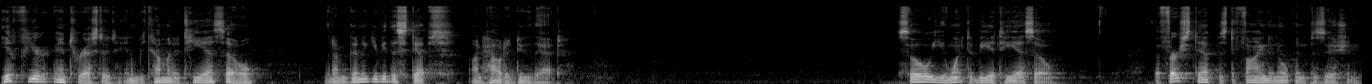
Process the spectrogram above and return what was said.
If you're interested in becoming a TSO, then I'm going to give you the steps on how to do that. So you want to be a TSO. The first step is to find an open position.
